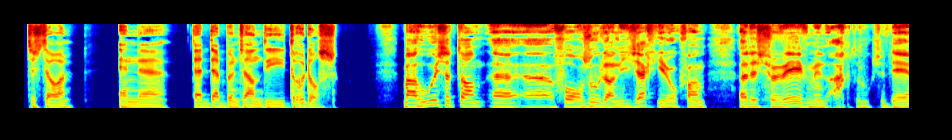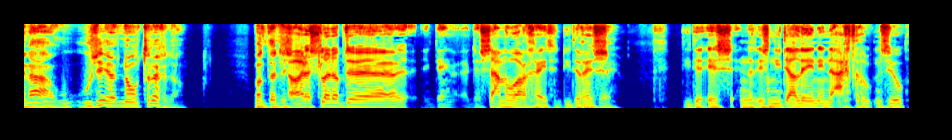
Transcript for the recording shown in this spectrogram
te staan. En eh, dat, dat bent dan die druddels. maar hoe is het dan eh, eh, volgens u dan? Die zegt hier ook van, het is verweven in de achterhoekse DNA. Hoe, hoe zie je dat nou terug dan? Want dat is... Ja, dat sluit op de, ik denk, de samenhorigheid die er is. Die er is. En dat is niet alleen in de Achterhoek natuurlijk.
